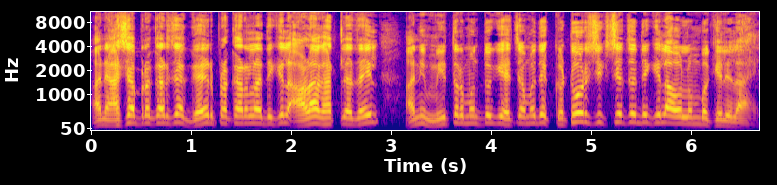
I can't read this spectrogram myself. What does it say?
आणि अशा प्रकारच्या गैरप्रकाराला देखील आळा घातला जाईल. आणि मी तर म्हणतो की ह्याच्यामध्ये कठोर शिक्षेचं देखील अवलंब केलेला आहे.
